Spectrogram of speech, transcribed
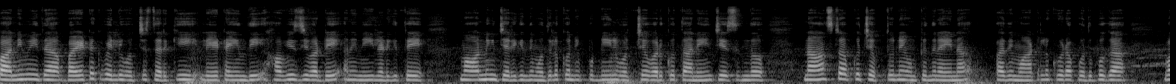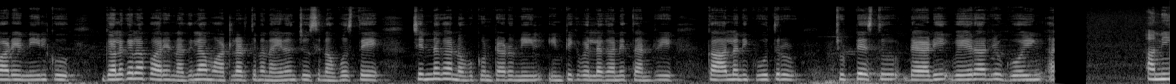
పని మీద బయటకు వెళ్ళి వచ్చేసరికి లేట్ అయింది హౌ ఈజ్ యువర్ డే? అని నీళ్ళు అడిగితే మార్నింగ్ జరిగింది మొదలుకొని ఇప్పుడు నీళ్ళు వచ్చే వరకు తాను ఏం చేసిందో నాన్ స్టాప్కు చెప్తూనే ఉంటుంది నైనా పది మాటలు కూడా పొదుపుగా వాడే నీల్కు గలగలా పారే నదిలా మాట్లాడుతున్న నయనం చూసి నవ్వొస్తే చిన్నగా నవ్వుకుంటాడు నీల్. ఇంటికి వెళ్ళగానే తండ్రి కాళ్ళని కూతురు చుట్టేస్తూ daddy where are you going అని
